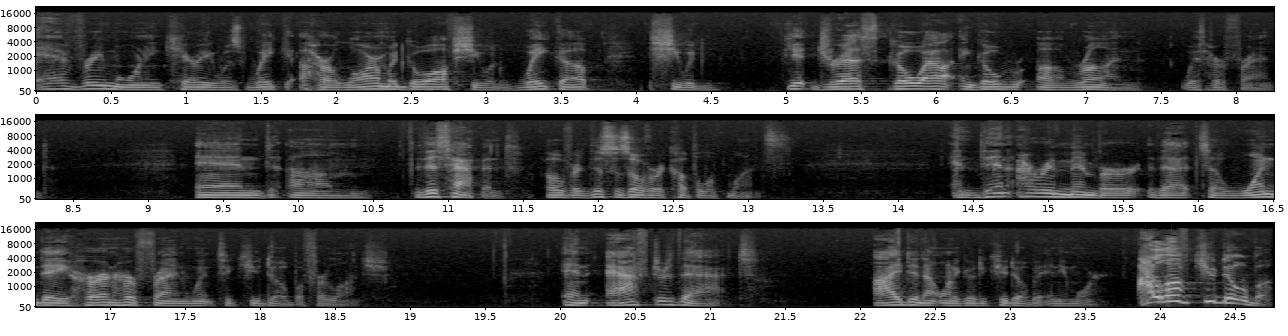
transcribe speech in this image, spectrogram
every morning, Carrie was wake. Her alarm would go off. She would wake up. She would get dressed, go out, and go uh, run with her friend. And um, this happened over. This was over a couple of months. And then I remember that uh, one day, her and her friend went to Qdoba for lunch. And after that, I did not want to go to Qdoba anymore. I love Qdoba.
